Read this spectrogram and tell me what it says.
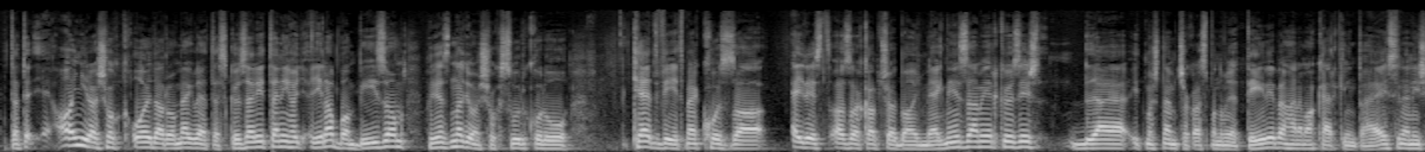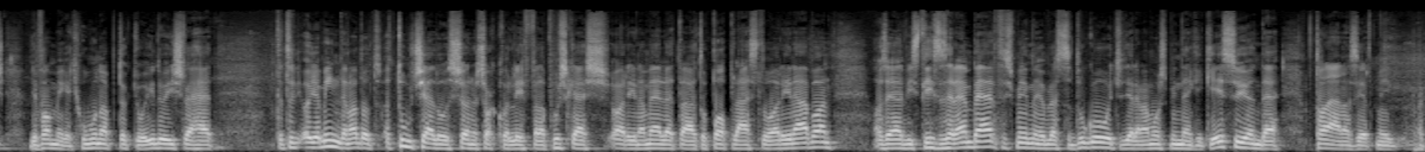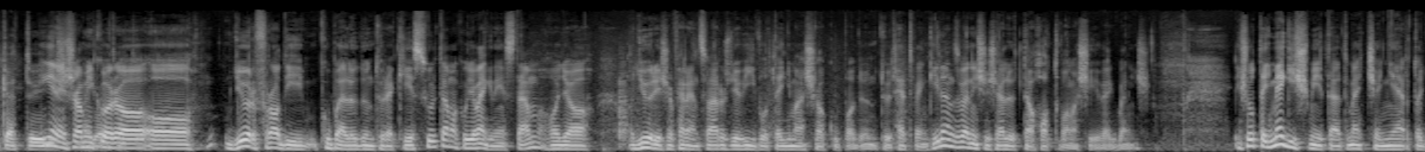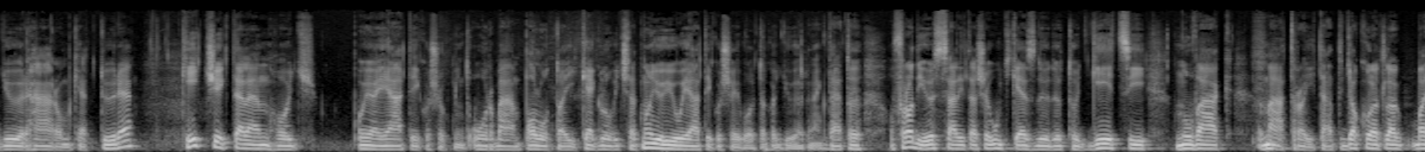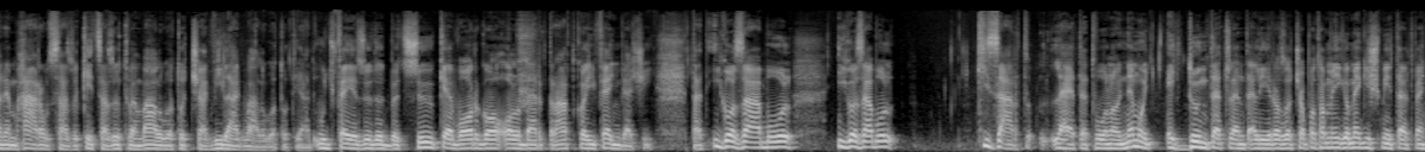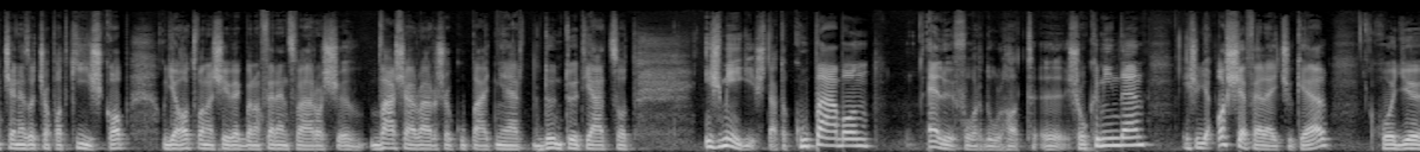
Tehát annyira sok oldalról meg lehet ezt közelíteni, hogy én abban bízom, hogy ez nagyon sok szurkoló kedvét meghozza egyrészt azzal kapcsolatban, hogy megnézze a mérkőzést, de itt most nem csak azt mondom, hogy a tévében, hanem akár kint a helyszínen is. Ugye van még egy hónap, tök jó idő is lehet, tehát, hogy, hogy a minden adott, a Tuccello sajnos akkor lép fel a Puskás aréna mellett állható Paplászló arénában, az elvisz tízezer embert, és még nagyobb lesz a dugó, úgyhogy erre már most mindenki készüljön, de talán azért még a kettő Igen, és amikor a, a Győr Fradi kupa elődöntőre készültem, akkor ugye megnéztem, hogy a, a Győr és a Ferencváros ugye vívott egymással a kupa döntőt 79-ben is, és előtte a 60-as években is. És ott egy megismételt meccsen nyert a Győr 3-2-re, Kétségtelen, hogy olyan játékosok, mint Orbán, Palotai, Keglovics, tehát nagyon jó játékosai voltak a Győrnek. Tehát a, a Fradi összeállítása úgy kezdődött, hogy Géci, Novák, Mátrai, tehát gyakorlatilag majdnem 300 250 válogatottság világválogatott ját. Úgy fejeződött be, hogy Szőke, Varga, Albert, Rátkai, Fenyvesi. Tehát igazából igazából kizárt lehetett volna, hogy nem, hogy egy döntetlent elér az a csapat, hanem még a megismételt meccsen ez a csapat ki is kap. Ugye a 60-as években a Ferencváros Vásárváros a kupát nyert, döntőt játszott, és mégis, tehát a kupában előfordulhat sok minden, és ugye azt se felejtsük el, hogy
